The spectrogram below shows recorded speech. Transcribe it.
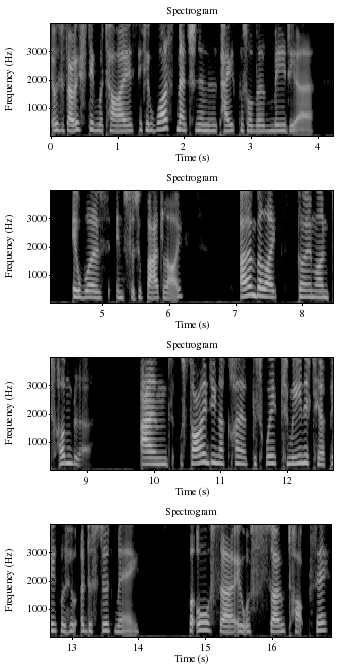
It was very stigmatized. If it was mentioned in the papers or the media, it was in such a bad light. I remember like going on Tumblr and finding a kind of this weird community of people who understood me, but also it was so toxic.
